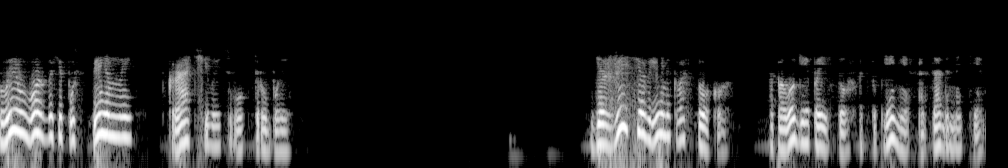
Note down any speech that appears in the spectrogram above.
плыл в воздухе пустынный, вкрадчивый звук трубы. Держи все время к востоку. Апология поездов. Отступление от заданной темы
